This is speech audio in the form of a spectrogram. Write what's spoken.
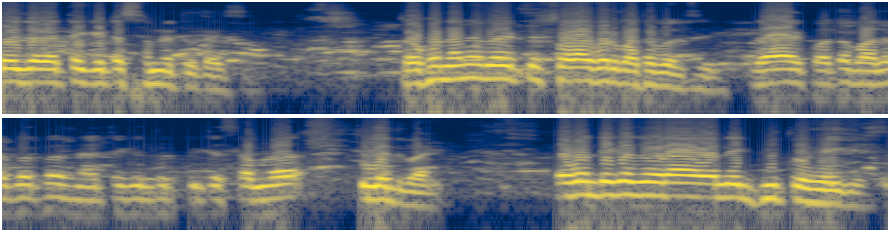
ওই জায়গাতে গেটের সামনে তুটাইছি তখন আমি এবার একটু চড়া করে কথা বলছি যাই কথা ভালো করে করিস না কিন্তু পিঠের আমরা তুলে দেবানি তখন থেকে যে ওরা অনেক ভীত হয়ে গেছে।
